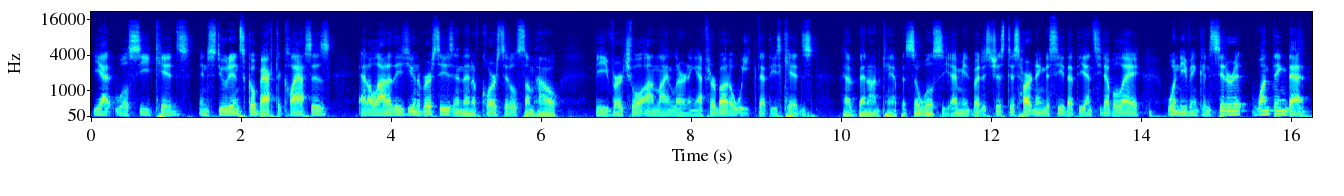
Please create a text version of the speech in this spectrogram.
Yet we'll see kids and students go back to classes at a lot of these universities, and then of course it'll somehow be virtual online learning after about a week that these kids have been on campus. So we'll see. I mean, but it's just disheartening to see that the NCAA wouldn't even consider it. One thing that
